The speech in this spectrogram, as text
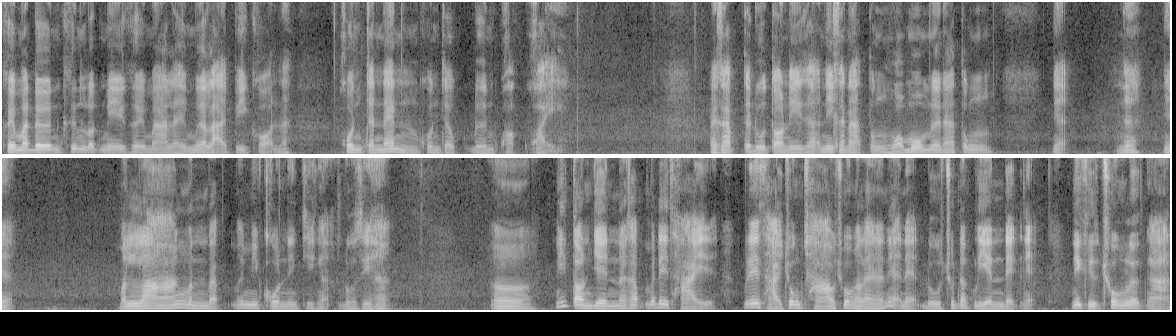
เคยมาเดินขึ้นรถเมย์เคยมาอะไรเมื่อหลายปีก่อนนะ คนจะแน่นคนจะเดินขวักไขว่นะครับ แต่ดูตอนนี้จะนี่ขนาดตรงหัวมุมเลยนะ ตรงเนี่ยนะเนี่ยมันล้างมันแบบไม่มีคนจริง ๆอะ่ะดูสิฮะเออ นี่ตอนเย็นนะครับ ไม่ได้ถ่ายไม่ได้ถ่ายช่วงเช้าช่วงอะไรนะเนี่ยเนี่ยดูชุดนักเรียนเด็กเนี่ย นี่คือช่วงเลิกงาน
